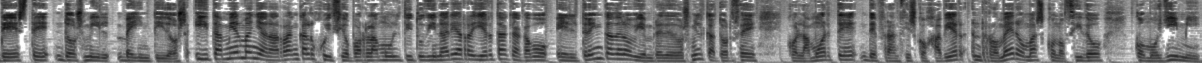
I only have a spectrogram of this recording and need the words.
de este 2022. Y también mañana arranca el juicio por la multitudinaria reyerta que acabó el 30 de noviembre de 2014 con la muerte de Francisco Javier Romero, más conocido como Jimmy.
